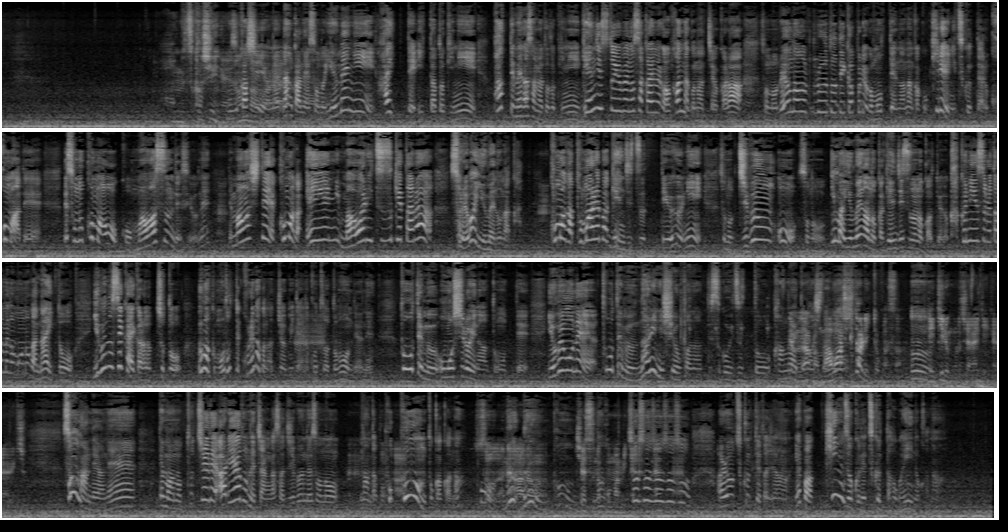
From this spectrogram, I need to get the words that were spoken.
難しいね。難しいよね。だろうなんかね、その夢に入っていった時に、パッて目が覚めた時に、現実と夢の境目がわかんなくなっちゃうから、そのレオナルド・ディカプリオが持ってるのはなんかこう綺麗に作ってあるコマで、で、そのコマをこう回すんですよね。で、回して、コマが永遠に回り続けたら、それは夢の中。うんコマが止まれば現実っていう風に、その自分を、その今夢なのか現実なのかっていうのを確認するためのものがないと、夢の世界からちょっとうまく戻ってこれなくなっちゃうみたいなことだと思うんだよね。トーテム面白いなと思って、嫁もね、トーテム何にしようかなってすごいずっと考えてましたね。か回したりとかさ、うんできるものじゃないといけないわけでしょ。そうなんだよね。でもあの途中でアリアドネちゃんがさ、自分でその、うんなんだ、ポ、ポあーンとかかな？ポーンそうだねルルーン、ポーン。チェスの駒みたいなそうそうそうそうそう。あれを作ってたじゃん。やっぱ金属で作った方がいいのかな？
